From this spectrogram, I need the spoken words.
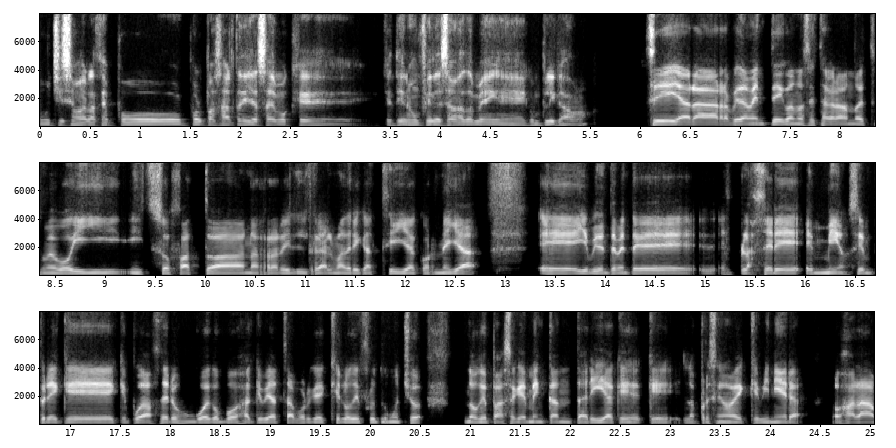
muchísimas gracias por, por, pasarte, que ya sabemos que, que, tienes un fin de semana también complicado, ¿no? Sí, ahora rápidamente cuando se está grabando esto me voy ipso facto a narrar el Real Madrid Castilla Cornellá. Eh, y evidentemente el placer es, es mío. Siempre que, que, pueda haceros un hueco, pues aquí voy a estar porque es que lo disfruto mucho. Lo que pasa es que me encantaría que, que la próxima vez que viniera, ojalá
